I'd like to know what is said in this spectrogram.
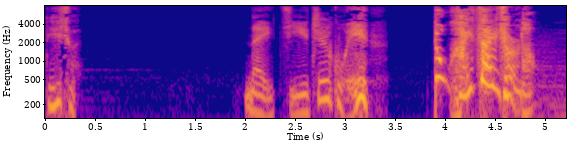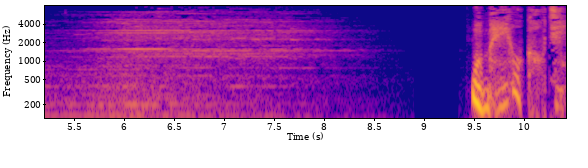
的确，那几只鬼都还在这儿呢。我没有靠近，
